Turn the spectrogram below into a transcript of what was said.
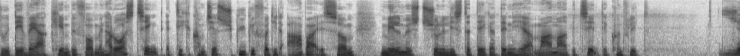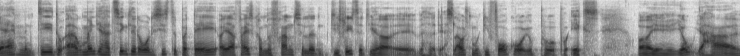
du, det er værd at kæmpe for, men har du også tænkt, at det kan komme til at skygge for dit arbejde som mellemøstjournalist, der dækker den her meget, meget betændte konflikt? Ja, men det er et argument, jeg har tænkt lidt over de sidste par dage, og jeg er faktisk kommet frem til, at de fleste af de her øh, hvad hedder det, slagsmål, de foregår jo på, på X. Og øh, jo, jeg har øh,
